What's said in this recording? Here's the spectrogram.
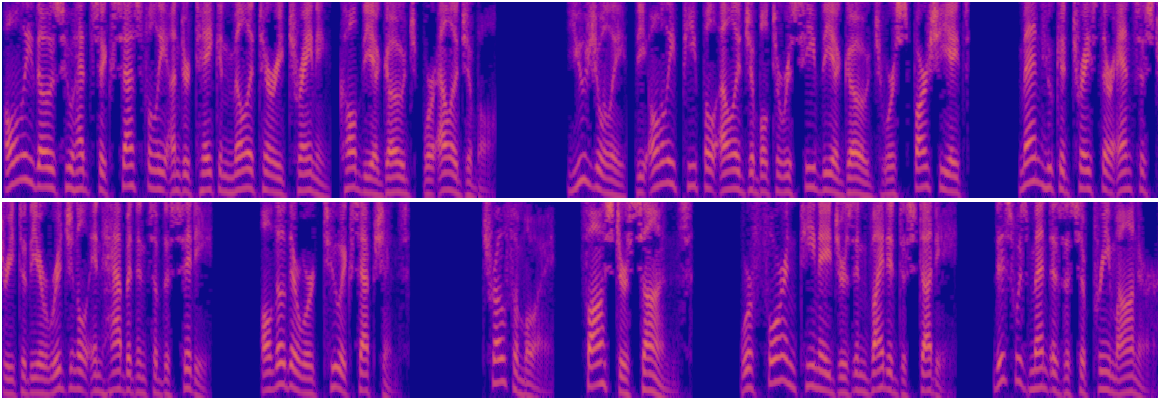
Only those who had successfully undertaken military training, called the agoge, were eligible. Usually, the only people eligible to receive the agoge were Spartiates—men who could trace their ancestry to the original inhabitants of the city, Although there were two exceptions. Trophimoi foster sons", were foreign teenagers invited to study. This was meant as a supreme honor.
